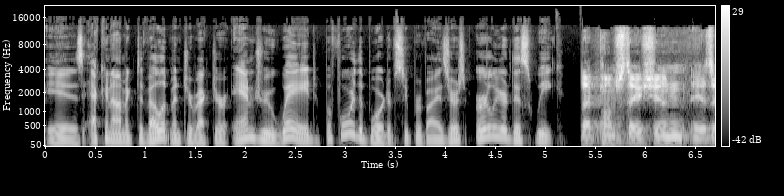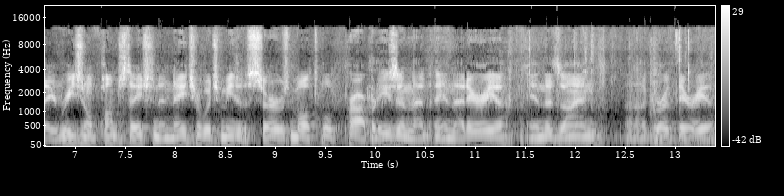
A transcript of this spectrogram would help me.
is Economic Development Director Andrew Wade before the Board of Supervisors earlier this week. That pump station is a regional pump station in nature, which means it serves multiple properties in that in that area, in the Zion uh, growth area,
